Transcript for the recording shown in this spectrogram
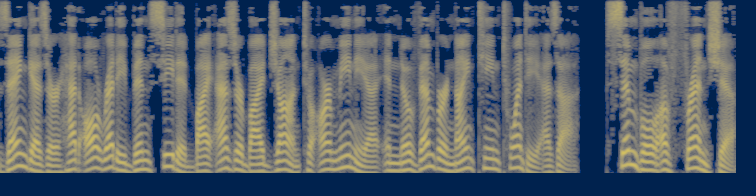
Zangezur had already been ceded by Azerbaijan to Armenia in November 1920 as a symbol of friendship.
